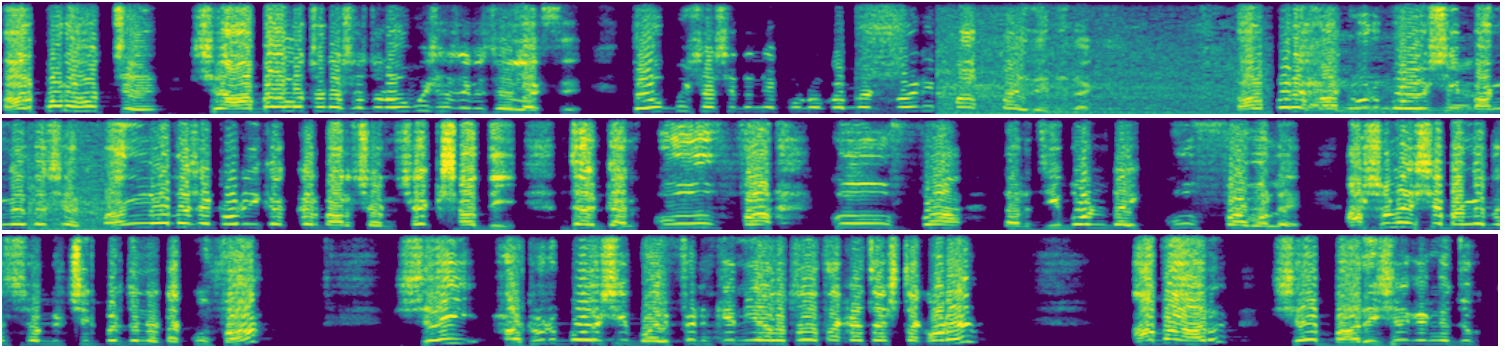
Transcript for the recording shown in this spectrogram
তারপরে হচ্ছে সে আবার আলোচনা সাজানো অবিশ্বাসের পিছনে লাগছে। তো অবিশ্বাস সেটা নিয়ে কোনো কমেন্ট করেনি, পাত্তাই দেয়নি তাকে। তারপরে হাঁটুর বয়সী বাংলাদেশের বাংলাদেশের টরি কাক্কার ভার্সন শেখ সাদি, যার গান কুফা কুফা, তার জীবনটাই কুফা বলে। আসলে সে বাংলাদেশ সংগীত শিল্পের জন্য একটা কুফা। সেই হাঁটুর বয়সী বয়ফ্রেন্ডকে নিয়ে আলোচনা থাকার চেষ্টা করে। আবার সে বারিশের গ্যাংয়ে যুক্ত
